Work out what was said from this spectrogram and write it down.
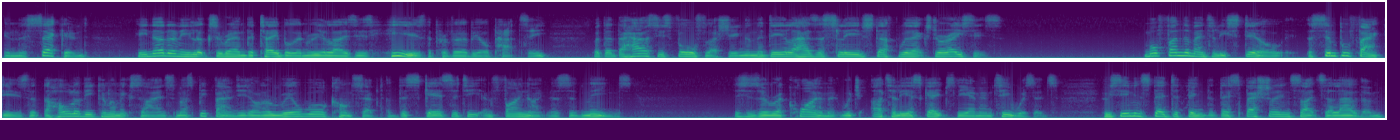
In the second, he not only looks around the table and realizes he is the proverbial patsy, but that the house is full flushing and the dealer has a sleeve stuffed with extra aces. More fundamentally still, the simple fact is that the whole of economic science must be founded on a real world concept of the scarcity and finiteness of means. This is a requirement which utterly escapes the MMT wizards, who seem instead to think that their special insights allow them,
